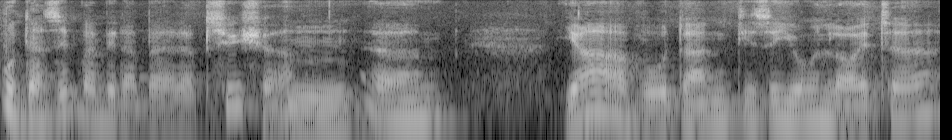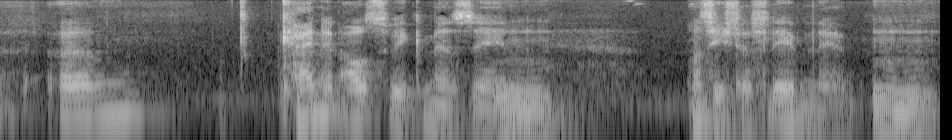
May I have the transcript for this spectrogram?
Und da sind wir wieder bei der Psyche. Mhm. Ähm, ja, wo dann diese jungen Leute ähm, keinen Ausweg mehr sehen Mhm. Und sich das Leben nehmen. Mhm.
